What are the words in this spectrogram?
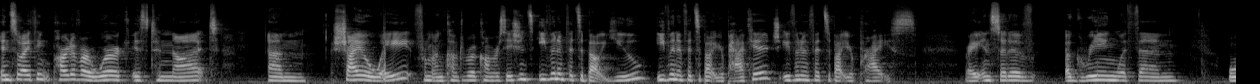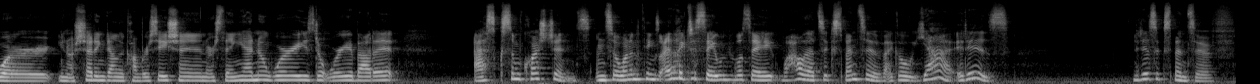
And so I think part of our work is to not um, shy away from uncomfortable conversations, even if it's about you, even if it's about your package, even if it's about your price, right? Instead of agreeing with them or, you know, shutting down the conversation or saying, yeah, no worries, don't worry about it, ask some questions. And so one of the things I like to say when people say, wow, that's expensive, I go, yeah, it is. It is expensive.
